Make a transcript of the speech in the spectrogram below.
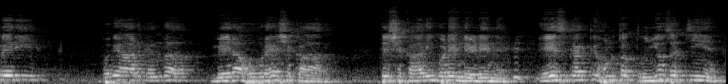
ਮੇਰੀ? ਹੈ। ਕਹਿੰਦਾ, ਮੇਰਾ ਹੋ ਰਿਹਾ ਸ਼ਿਕਾਰ ਤੇ ਸ਼ਿਕਾਰੀ ਬੜੇ ਨੇੜੇ ਨੇ। ਇਸ ਕਰਕੇ ਹੁਣ ਤਾਂ ਤੂੰ ਹੀ ਸੱਚੀ ਹੈ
